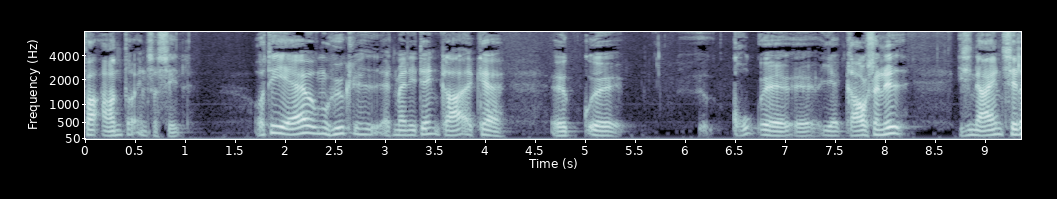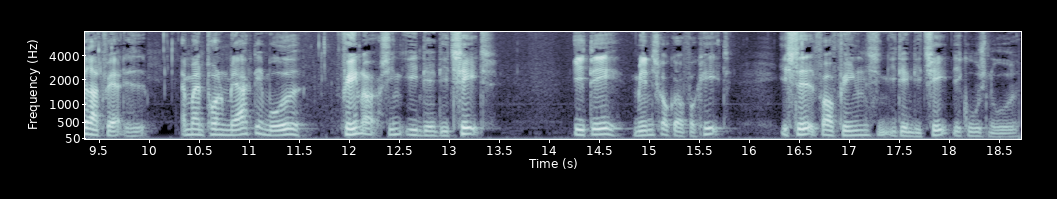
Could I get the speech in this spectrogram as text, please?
for andre end sig selv. Og det er jo en uhyggelighed, at man i den grad kan øh, øh, øh, ja, grave sig ned i sin egen selvretfærdighed. At man på en mærkelig måde finder sin identitet i det, mennesker gør forkert, i stedet for at finde sin identitet i Guds nåde.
